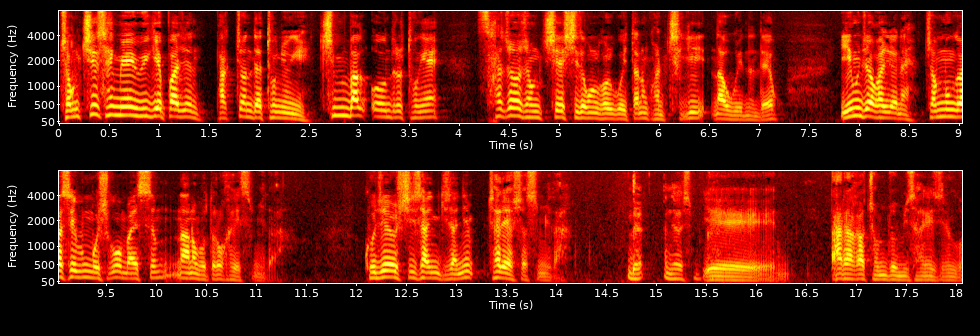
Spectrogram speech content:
정치 생명의 위기에 빠진 박 전 대통령이 친박 의원들을 통해 사저 정치에 시동을 걸고 있다는 관측이 나오고 있는데요. 이 문제와 관련해 전문가 세 분 모시고 말씀 나눠보도록 하겠습니다. 고재열 시사인 기자님 자리하셨습니다. 네, 안녕하십니까. 예, 나라가 점점 이상해지는 것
